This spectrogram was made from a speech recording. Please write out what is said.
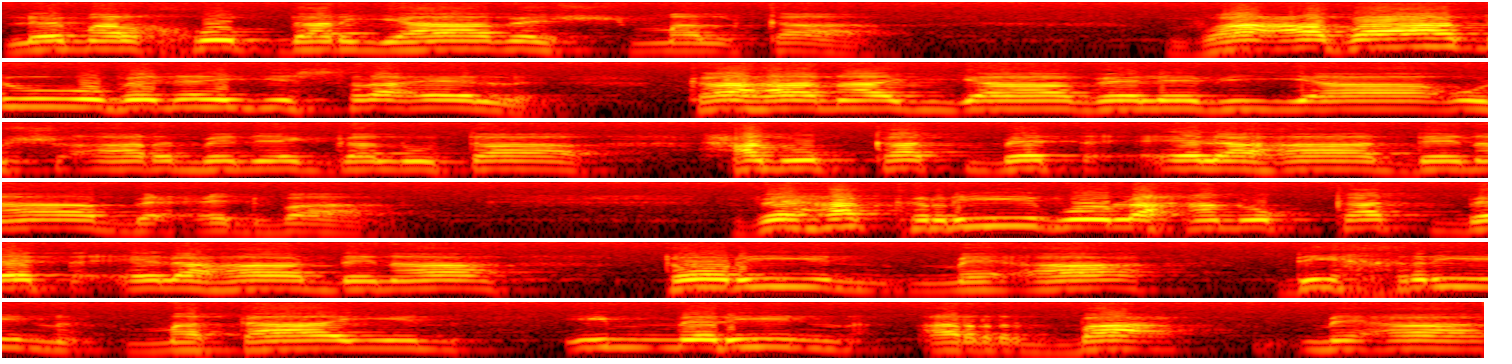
למלכות דריווש מלכה. ועבדו בני ישראל, כהניה ולוויה ושאר בני גלותה, חנוכת בית אלהה דנה בחדווה. והקריבו לחנוכת בית אלהה דנה תורין מאה, דכרין מאתיים, אימרין ארבע מאה,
